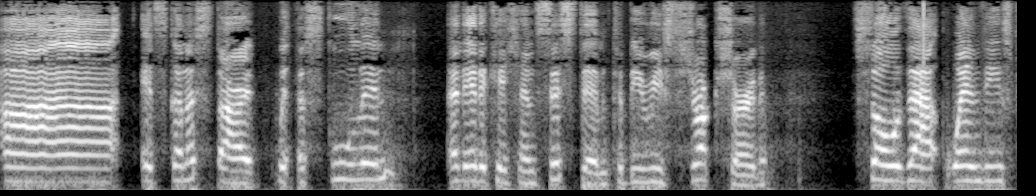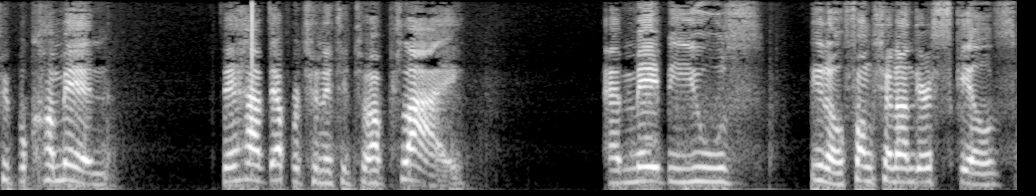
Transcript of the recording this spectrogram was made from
uh, it's going to start with the schooling and education system to be restructured so that when these people come in, they have the opportunity to apply and maybe use, you know, function on their skills,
